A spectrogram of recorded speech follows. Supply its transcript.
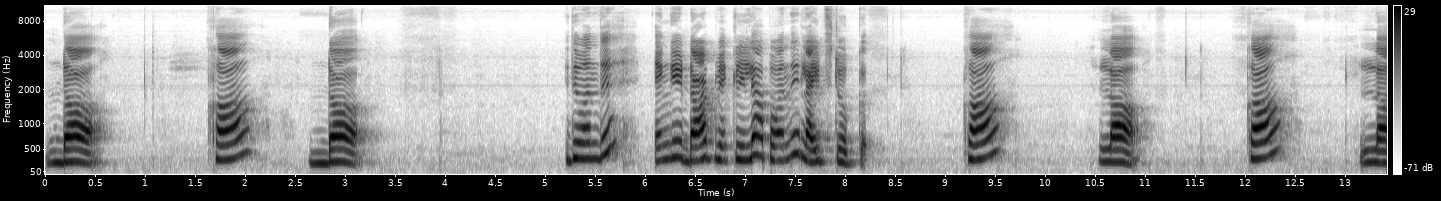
டா. கா டா. இது வந்து எங்கேயும் டாட் வைக்கல அப்போ வந்து லைட் ஸ்டோக்கு கா லா. கா லா.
